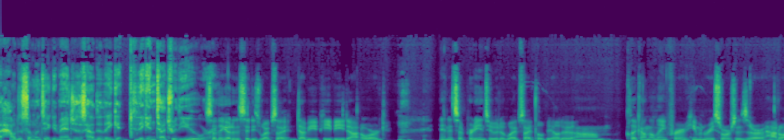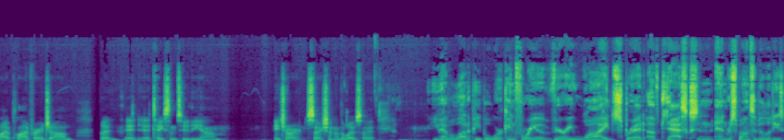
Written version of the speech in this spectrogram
how does someone take advantage of this? How do they get? Do they get in touch with you? Or? So they go to the city's website, wpb.org, mm-hmm. and it's a pretty intuitive website. They'll be able to um, click on the link for human resources or how do I apply for a job but it, it takes them to the um, HR section of the website. You have a lot of people working for you, a very wide spread of tasks and, and responsibilities.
